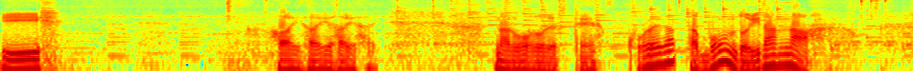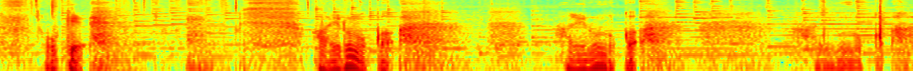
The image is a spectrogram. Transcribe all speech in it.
いい。はいはいはいはい。なるほどですね。これだったらボンドいらんな。OK。入るのか。入るのか。入るのか。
